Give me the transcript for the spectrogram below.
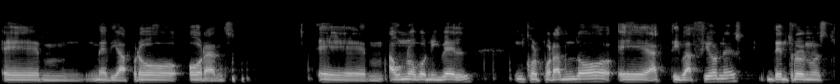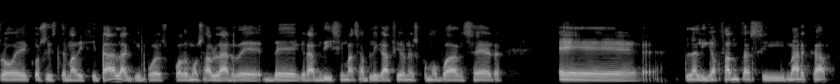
eh, MediaPro, Orange, em, a un nuevo nivel, incorporando eh, activaciones dentro de nuestro ecosistema digital. Aquí pues, podemos hablar de, grandísimas aplicaciones como puedan ser eh, la Liga Fantasy marca,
